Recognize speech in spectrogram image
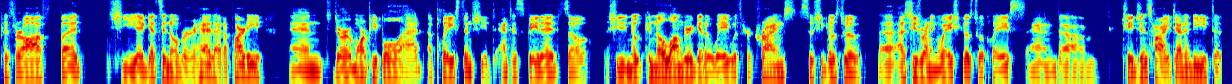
piss her off. But she uh, gets in over her head at a party and there are more people at a place than she had anticipated. So she no, can no longer get away with her crimes. So she goes to a uh, as she's running away she goes to a place and um, changes her identity to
